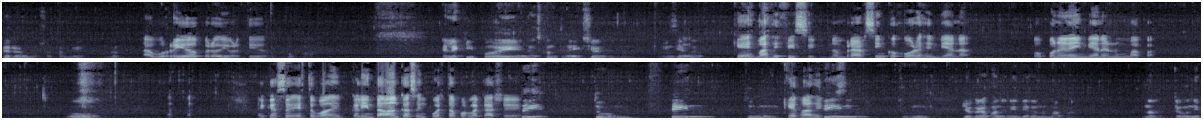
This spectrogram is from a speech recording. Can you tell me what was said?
pero hermoso también, ¿no? Aburrido pero divertido. Opa. El equipo de las contradicciones, ¿no? Indiana. ¿Qué es más difícil? ¿Nombrar cinco jugadores de Indiana o poner a Indiana en un mapa? Uh, Hay que hacer esto, va- calientabancas encuesta por la calle, ¿eh? tin, tum, tin, tum, ¿Qué es más difícil? tum. Yo creo poner Indiana en un mapa. No tengo ni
